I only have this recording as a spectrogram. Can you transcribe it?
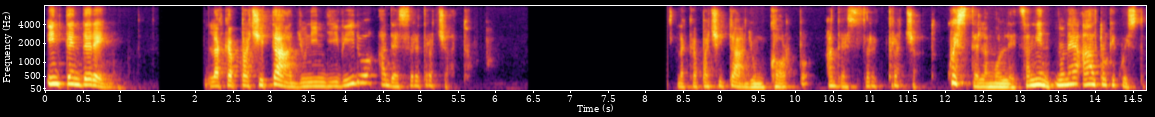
intenderemo la capacità di un individuo ad essere tracciato, la capacità di un corpo ad essere tracciato. Questa è la mollezza, non è altro che questo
